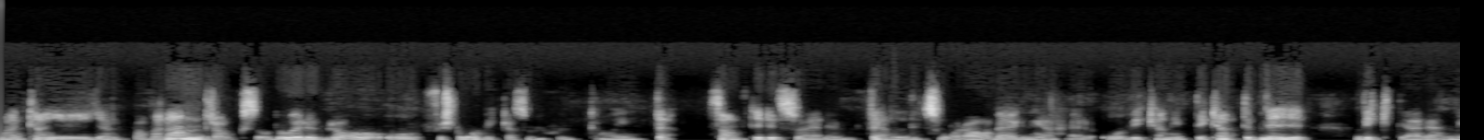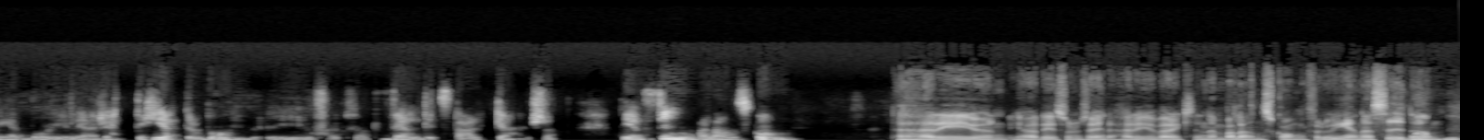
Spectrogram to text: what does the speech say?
man kan ju hjälpa varandra också. Då är det bra att förstå vilka som är sjuka och inte. Samtidigt så är det väldigt svåra avvägningar här och vi kan inte, det kan inte bli viktigare än medborgerliga rättigheter och de är ju självklart väldigt starka här. Så det är en fin balansgång. Det här är ju, en, ja det är som du säger, det här är ju verkligen en balansgång. För å ena sidan, mm.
